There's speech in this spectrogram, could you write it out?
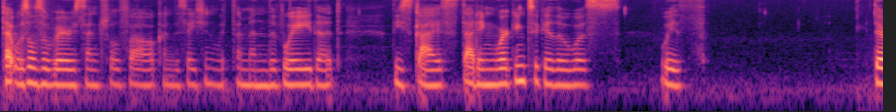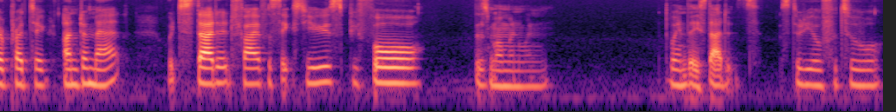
that was also very central for our conversation with them, and the way that these guys starting working together was with their project Undermad, which started five or six years before this moment when when they started Studio Futuro.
